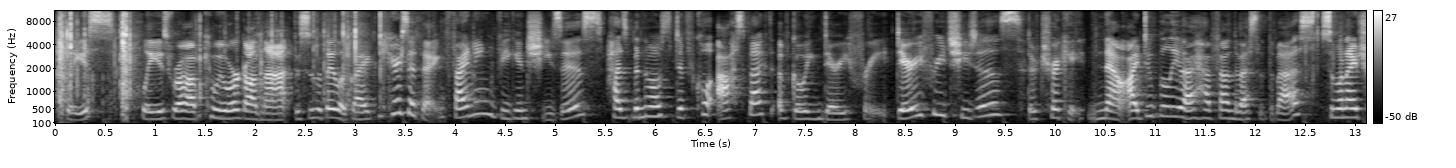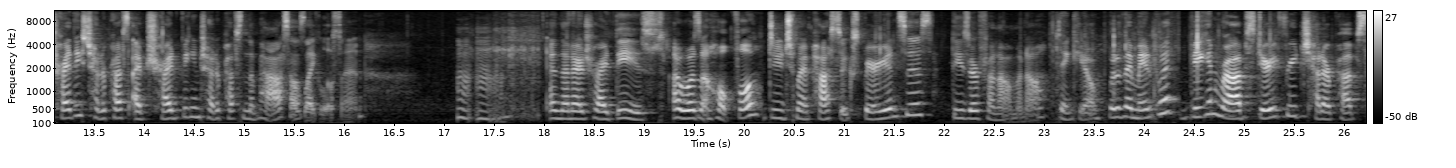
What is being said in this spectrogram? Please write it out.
please, please, Rob, can we work on that? This is what they look like. Here's the thing, finding vegan cheeses has been the most difficult aspect of going dairy-free. Dairy-free cheeses, they're tricky. Now, I do believe I have found the best of the best. So when I tried these cheddar puffs, I've tried vegan cheddar puffs in the past, I was like, listen, Mm -mm. And then I tried these. I wasn't hopeful due to my past experiences. These are phenomenal. Thank you. What are they made with? Vegan Rob's dairy-free cheddar puffs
